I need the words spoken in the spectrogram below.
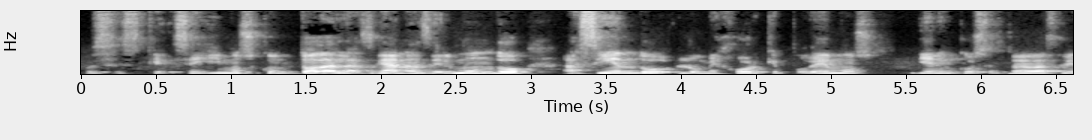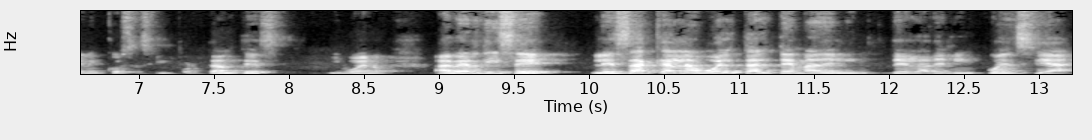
pues es que seguimos con todas las ganas del mundo haciendo lo mejor que podemos vienen cosas nuevas, vienen cosas importantes. Y bueno, a ver, dice, le sacan la vuelta al tema de, la delincuencia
